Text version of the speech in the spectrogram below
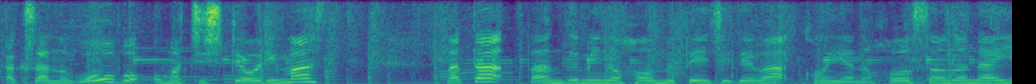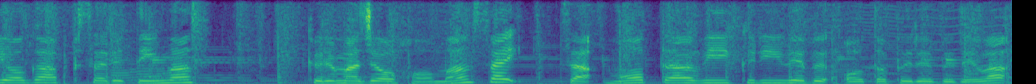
たくさんのご応募お待ちしております。また番組のホームページでは今夜の放送の内容がアップされています車情報満載。ザ・モーターウィークリーウェブオートプルブでは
